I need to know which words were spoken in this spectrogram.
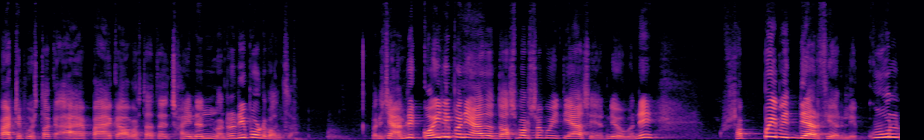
पाठ्य पुस्तक आ पाएका अवस्था चाहिँ छैनन् भनेर रिपोर्ट भन्छ। भनेपछि हामीले कहिले पनि आज दस वर्षको इतिहास हेर्ने हो भने सबै विद्यार्थीहरूले कुल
